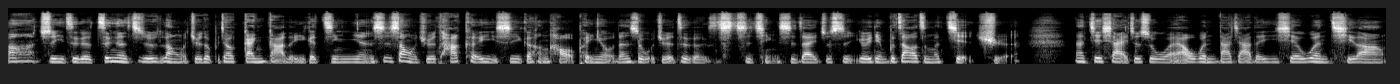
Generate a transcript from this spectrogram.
啊，所以这个真的就是让我觉得比较尴尬的一个经验。事实上，我觉得他可以是一个很好的朋友，但是我觉得这个事情实在就是有一点不知道怎么解决。那接下来就是我要问大家的一些问题啦。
